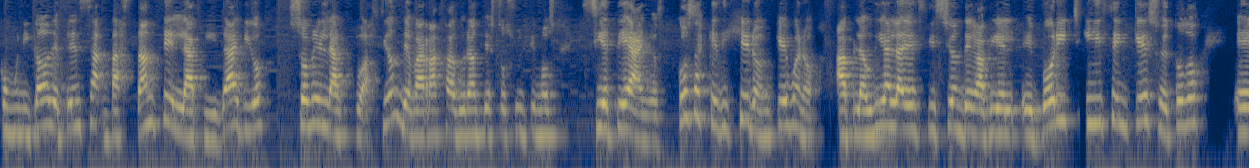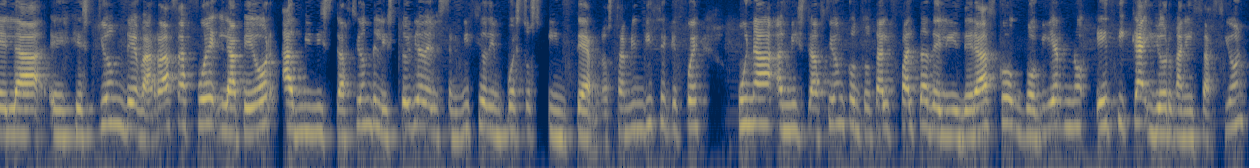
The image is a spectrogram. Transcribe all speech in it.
comunicado de prensa bastante lapidario sobre la actuación de Barraza durante estos últimos siete años. Cosas que dijeron que, bueno, aplaudían la decisión de Gabriel eh, Boric y dicen que, sobre todo, eh, la eh, gestión de Barraza fue la peor administración de la historia del Servicio de Impuestos Internos. También dice que fue una administración con total falta de liderazgo, gobierno, ética y organización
